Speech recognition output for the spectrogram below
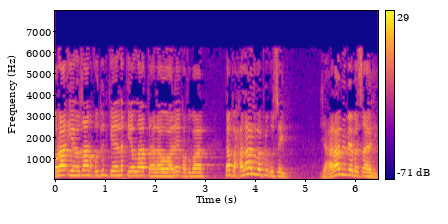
مرائي نزان خودن کې لکه الله تعالی او علی غضبان دا په حلال و په غصې چې حرامي به بسالي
